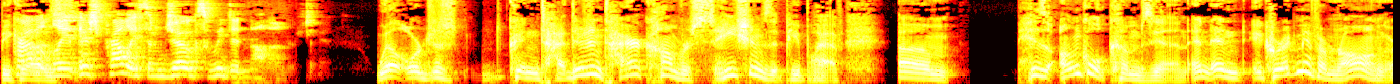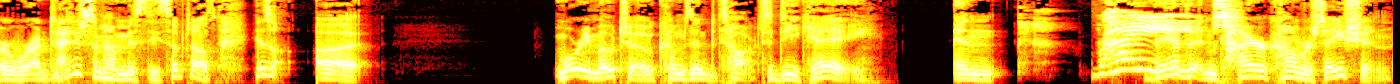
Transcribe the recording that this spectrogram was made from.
Because Probably there's probably some jokes we did not understand. Well, or just couldn't. There's entire conversations that people have. Um, his uncle comes in, and and correct me if I'm wrong, or where I, did I just somehow miss these subtitles. His uh, Morimoto comes in to talk to DK, and Right. they have that entire conversation,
